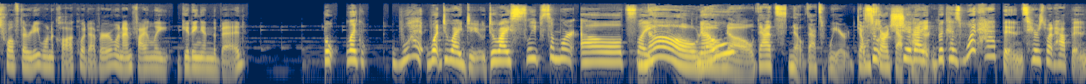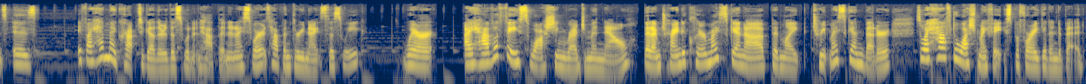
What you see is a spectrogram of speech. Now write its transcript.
12:30, 1 o'clock, whatever, when I'm finally getting in the bed. But like what? What do I do? Do I sleep somewhere else? Like no, no, no? no. That's no, that's weird. Don't so start that should I? Because what happens? Here's what happens: is if I had my crap together, this wouldn't happen. And I swear it's happened three nights this week, where I have a face washing regimen now that I'm trying to clear my skin up and like treat my skin better. So I have to wash my face before I get into bed.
